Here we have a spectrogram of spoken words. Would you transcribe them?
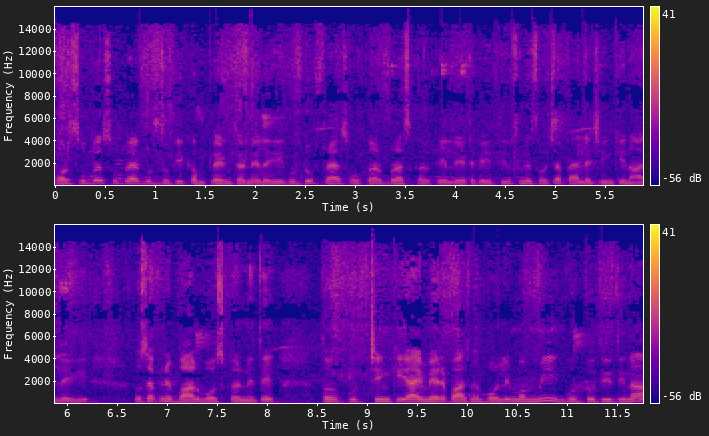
और सुबह सुबह गुड्डू की कंप्लेंट करने लगी। गुड्डू फ्रेश होकर ब्रश करके लेट गई थी। उसने सोचा पहले चिंकी नहा लेगी। उसे अपने बाल वॉश करने थे। तो गुड- चिंकी आई मेरे पास में बोली मम्मी गुड्डू दीदी ना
